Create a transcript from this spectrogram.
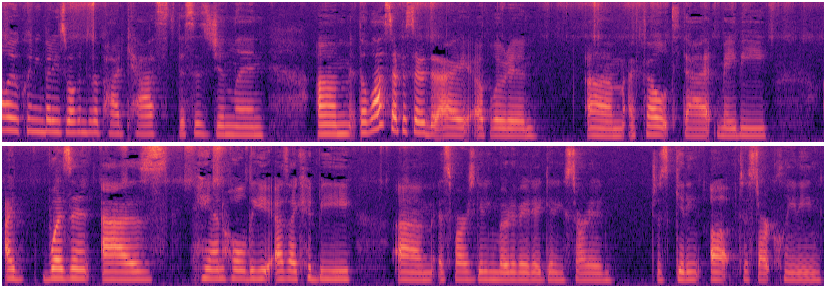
Hello, cleaning buddies. Welcome to the podcast. This is Jin Lin. Um, the last episode that I uploaded, um, I felt that maybe I wasn't as handholdy as I could be um, as far as getting motivated, getting started, just getting up to start cleaning.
